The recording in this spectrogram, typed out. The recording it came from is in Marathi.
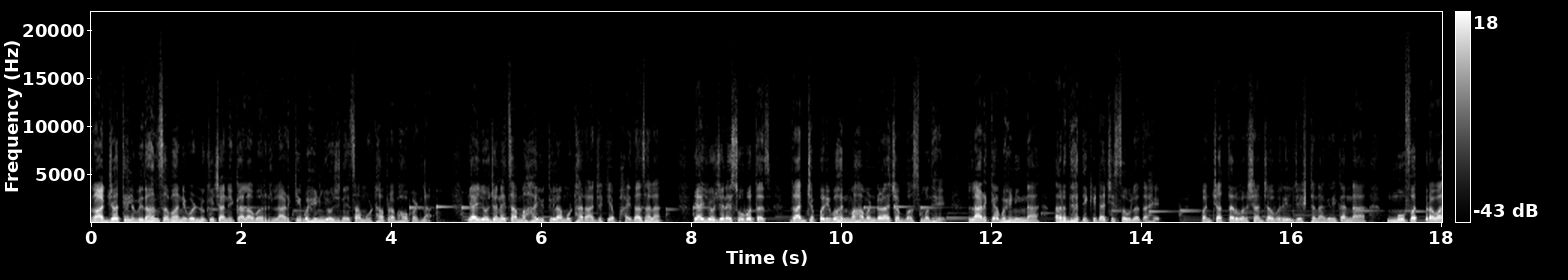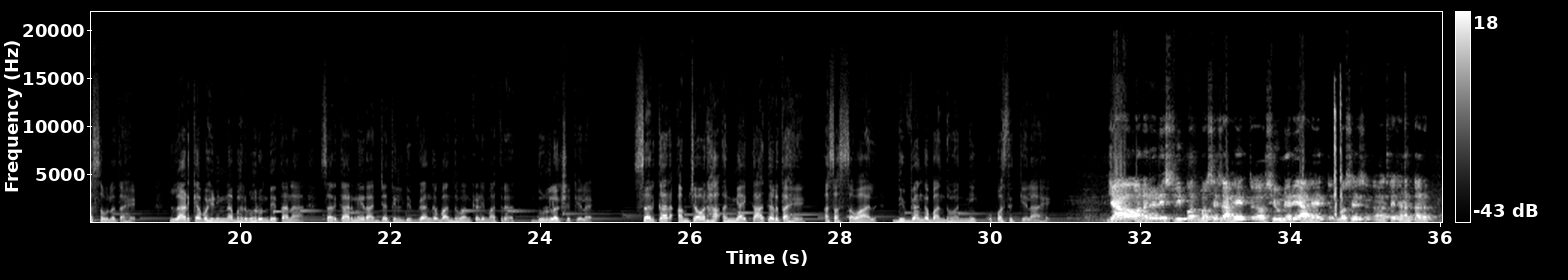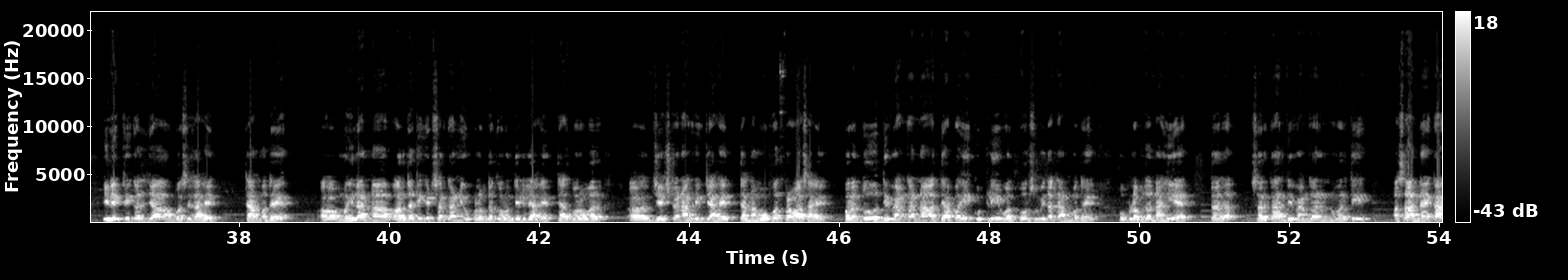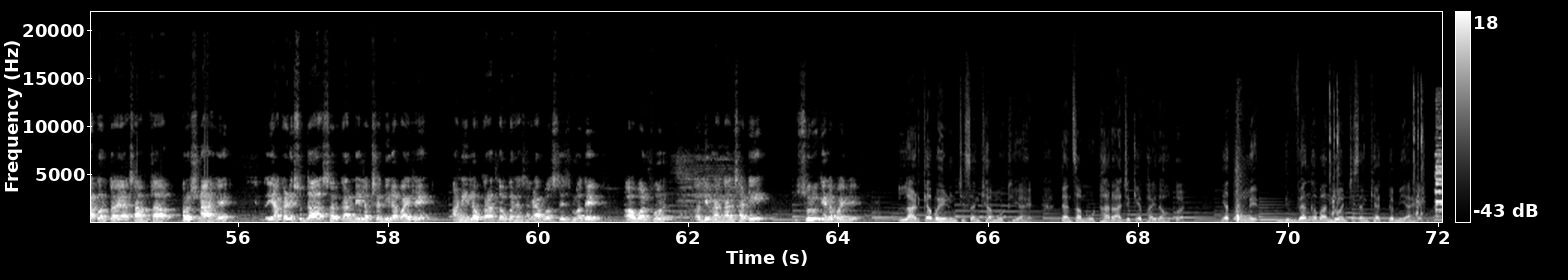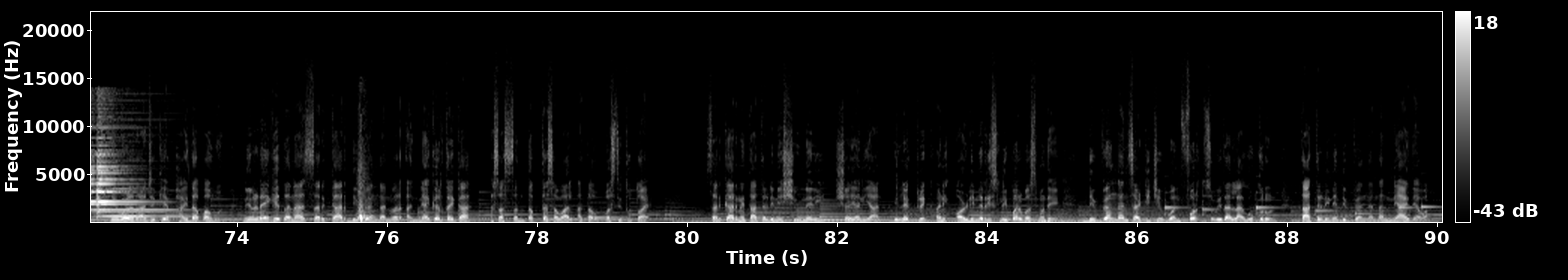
राज्यातील विधानसभा निवडणुकीच्या निकालावर लाडकी बहीण योजनेचा मोठा प्रभाव पडला. या योजनेचा महायुतीला मोठा राजकीय फायदा झाला. या योजनेसोबतच राज्य परिवहन महामंडळाच्या बसमध्ये लाडक्या बहिणींना अर्ध्या तिकिटाची सवलत आहे. पंच्याहत्तर वर्षांच्या वरील ज्येष्ठ नागरिकांना मोफत प्रवास सवलत आहे. लाडक्या बहिणींना भरभरून देताना सरकारने राज्यातील दिव्यांग बांधवांकडे मात्र दुर्लक्ष केलंय. सरकार आमच्यावर हा अन्याय का करत आहे? असा सवाल दिव्यांग बांधवांनी उपस्थित केला आहे. ज्या ऑनररी स्लीपर बसेस आहेत शिवनेरी आहेत बसेस त्याच्यानंतर इलेक्ट्रिकल ज्या बसेस आहेत त्यामध्ये महिलांना अर्ध तिकीट सरकारने उपलब्ध करून दिलेले आहेत. त्याचबरोबर ज्येष्ठ नागरिक जे आहेत त्यांना मोफत प्रवास आहे. परंतु दिव्यांगांना अद्यापही कुठलीही वन फोर सुविधा त्यांमध्ये उपलब्ध नाही आहेत. तर सरकार दिव्यांगांवरती असा अन्याय का करतोय असा आमचा प्रश्न आहे. याकडे सुद्धा सरकारने लक्ष दिलं पाहिजे आणि लवकरात लवकर या सगळ्या बसेसमध्ये वन फोर दिव्यांगांसाठी सुरू केलं पाहिजे. लाडक्या बहिणींची संख्या मोठी आहे. त्यांचा मोठा राजकीय फायदा होतोय. या तुलनेत दिव्यांग बांधवांची संख्या कमी आहे. केवळ राजकीय फायदा पाहून निर्णय घेताना सरकार दिव्यांगांवर अन्याय करतंय का असा संतप्त सवाल आता उपस्थित होतोय. सरकारने तातडीने शिवनेरी शयनयान इलेक्ट्रिक आणि ऑर्डिनरी स्लीपर बसमध्ये दिव्यांगांसाठीची वन फोर्थ सुविधा लागू करून तातडीने दिव्यांगांना न्याय द्यावा.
